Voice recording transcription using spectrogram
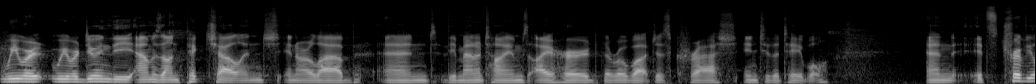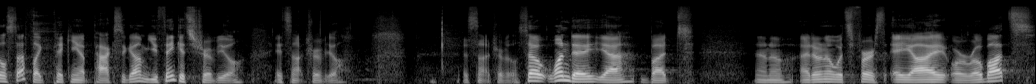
we, were, we were doing the Amazon Pick Challenge in our lab, and the amount of times I heard the robot just crash into the table and it's trivial stuff like picking up packs of gum. You think it's trivial. It's not trivial. It's not trivial. So one day, yeah, but I don't know. I don't know what's first, AI or robots.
